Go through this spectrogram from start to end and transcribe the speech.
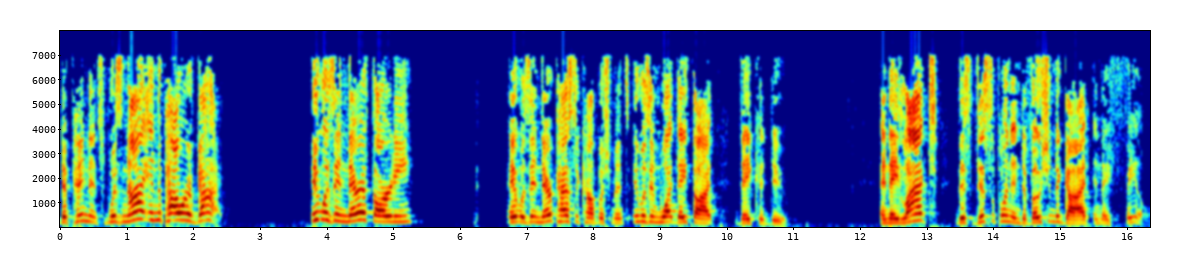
dependence was not in the power of God. It was in their authority. It was in their past accomplishments. It was in what they thought they could do. And they lacked this discipline and devotion to God and they failed.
